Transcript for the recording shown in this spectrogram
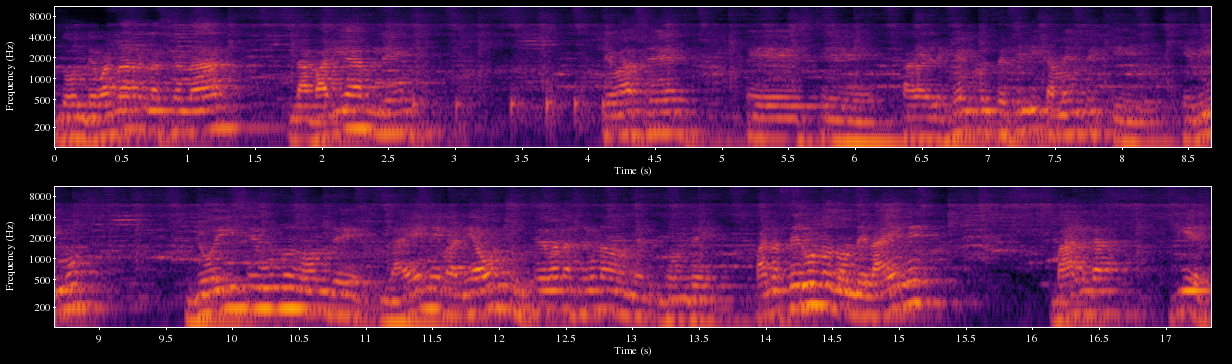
donde van a relacionar la variable que va a ser este, para el ejemplo específicamente que, vimos, yo hice uno donde la n valía 8, ustedes van a hacer uno donde, donde, van a hacer uno donde la n valga 10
